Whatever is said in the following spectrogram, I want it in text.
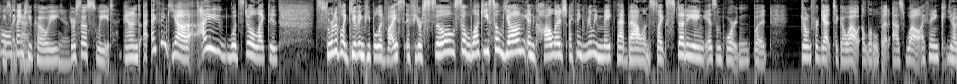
oh, like thank that. you, Koei. Yeah. You're so sweet. And I, I think, yeah, I would still like to sort of like giving people advice if you're still so lucky, so young in college. I think really make that balance. Like studying is important, but don't forget to go out a little bit as well. I think, you know,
